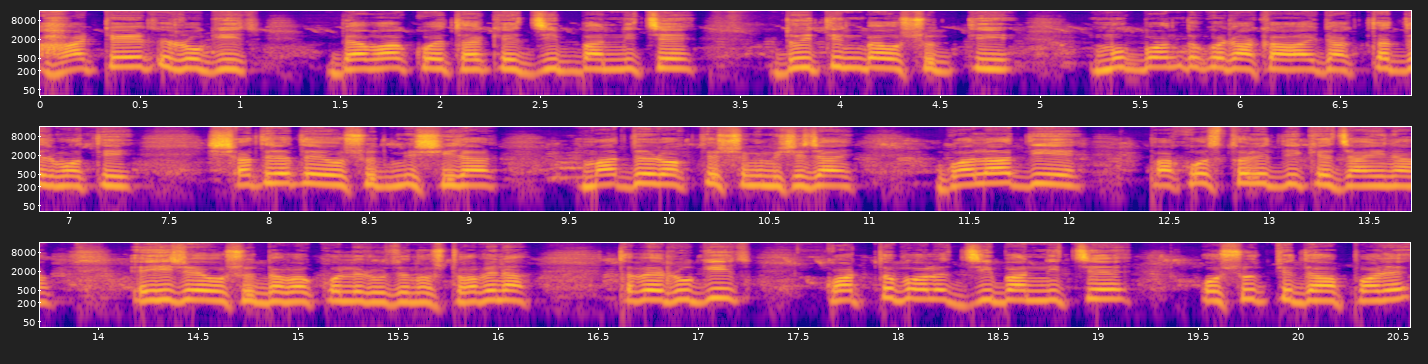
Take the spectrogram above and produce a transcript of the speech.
হার্টের রোগী ব্যবহার করে থাকে জিব্বার নিচে। দুই তিনবার ওষুধটি মুখ বন্ধ করে রাখা হয়। ডাক্তারদের মতে, সাথে সাথে ওষুধ শিরার মাধ্যমে রক্তের সঙ্গে মিশে যায়। গলা দিয়ে পাকস্থলের দিকে যায় না। এই হিসেবে ওষুধ ব্যবহার করলে রোজা নষ্ট হবে না। তবে রুগীর কর্তব্য হলো জিবার নিচে ওষুধটি দেওয়ার পরে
